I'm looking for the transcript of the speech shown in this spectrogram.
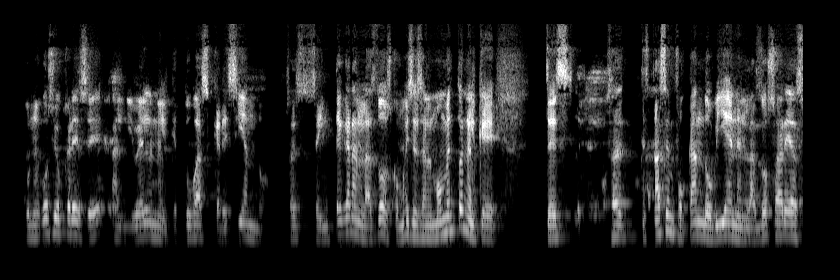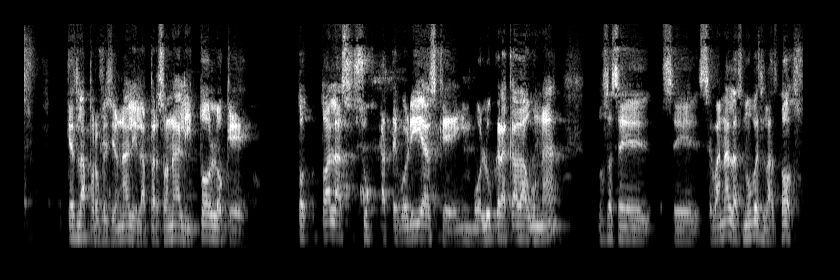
tu negocio crece al nivel en el que tú vas creciendo. O sea, se integran las dos. Como dices, en el momento en el que te, estás enfocando bien en las dos áreas, que es la profesional y la personal, y todo lo que, todas las subcategorías que involucra cada una, o sea, se, se, se van a las nubes las dos.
